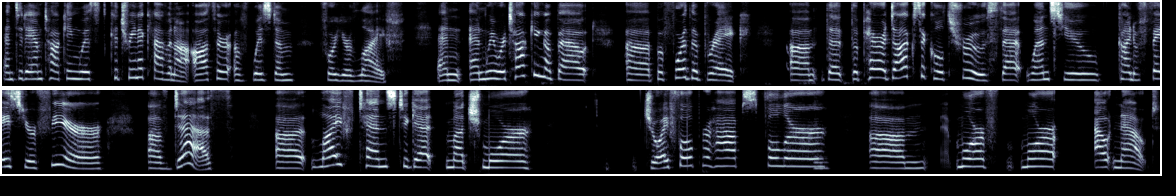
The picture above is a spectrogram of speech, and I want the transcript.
And today I'm talking with Katrina Cavanough, author of Wisdom for Your Life. And, and we were talking about, uh, before the break, um, the, the paradoxical truth that once you kind of face your fear of death, uh, life tends to get much more joyful, perhaps, fuller, um, more, more out and out,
